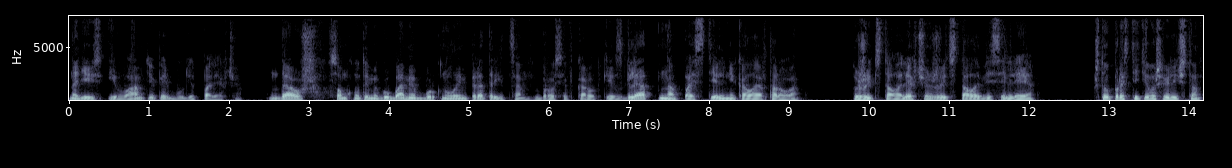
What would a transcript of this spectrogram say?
Надеюсь, и вам теперь будет полегче». Да уж, сомкнутыми губами буркнула императрица, бросив короткий взгляд на постель Николая II. Жить стало легче, жить стало веселее. «Что, простите, Ваше Величество?»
